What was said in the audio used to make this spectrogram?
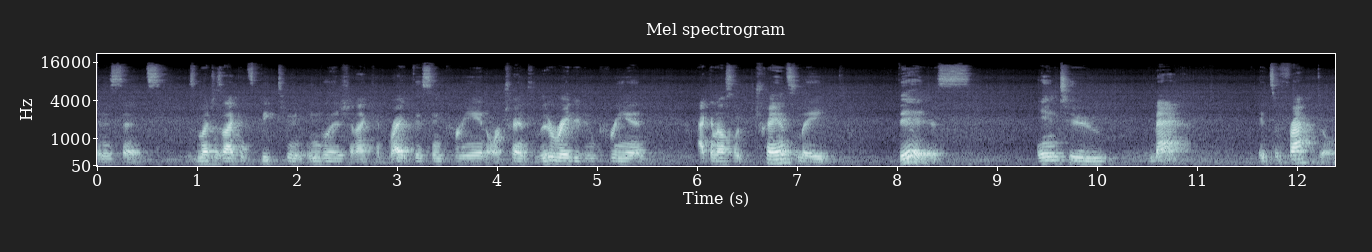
in a sense as much as I can speak to in English and I can write this in Korean or transliterate it in Korean, I can also translate this into math. It's a fractal.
